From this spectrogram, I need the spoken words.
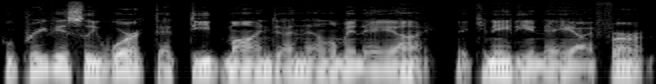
who previously worked at DeepMind and Element AI, a Canadian AI firm.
